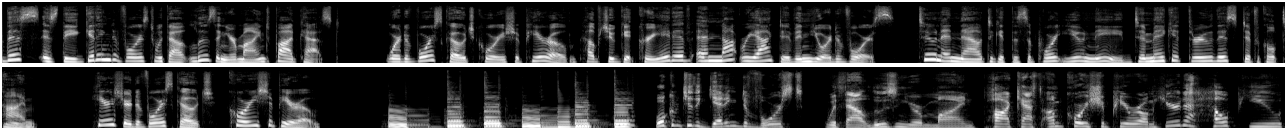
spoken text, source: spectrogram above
This is the Getting Divorced Without Losing Your Mind podcast, where divorce coach Corey Shapiro helps you get creative and not reactive in your divorce. Tune in now to get the support you need to make it through this difficult time. Here's your divorce coach, Corey Shapiro. Welcome to the Getting Divorced Without Losing Your Mind podcast. I'm Corey Shapiro. I'm here to help you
